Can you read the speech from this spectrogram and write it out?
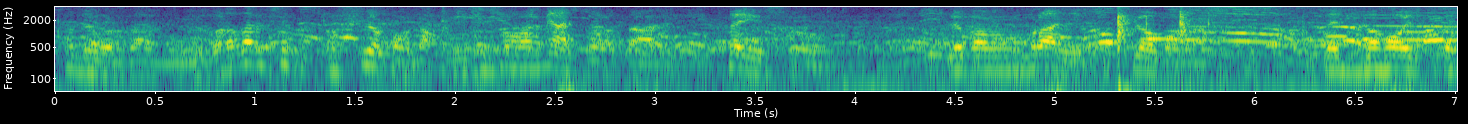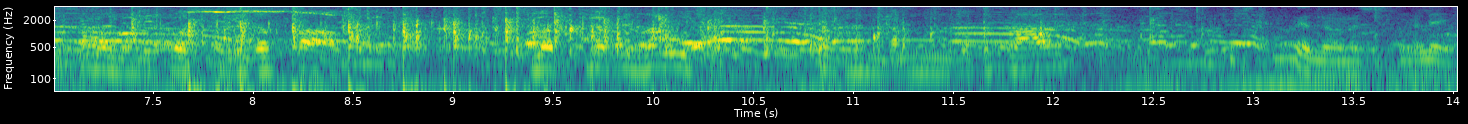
Що де воротар був? Воротар ще прошльопав, нахуй. Він ще йшов на м'яч. І цей йшов. Шльопав йому брані, прошльопав. Цей ногою там одно височку не достав. Шльоп, шльоп не зарушив. Що він там не записав? Видно, вона ж маленька.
